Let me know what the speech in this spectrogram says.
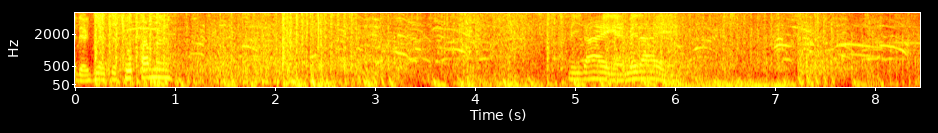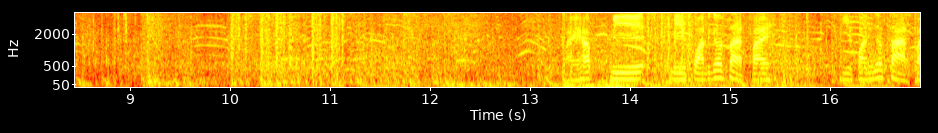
เดี๋ยวเฮียจะชุบแป๊บนึง ไม่ได้ไง ไม่ได้ ไปครับ มีมีควันก็สาดไป มีควันก็สาดไป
